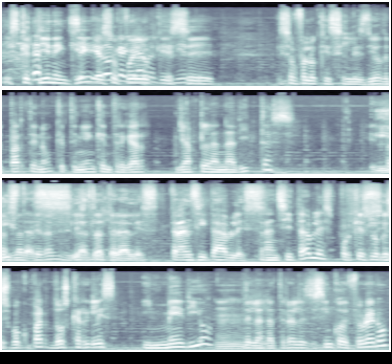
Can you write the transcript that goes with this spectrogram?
que. Es que tienen Se que. quedó Eso fue lo que se. Eso fue lo que se les dio de parte, ¿no? Que tenían que entregar ya planaditas, Listas, laterales, las listas, laterales. Transitables. transitables, porque es lo que se va a ocupar. Dos carriles y medio Mm. de las laterales de 5 de febrero,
